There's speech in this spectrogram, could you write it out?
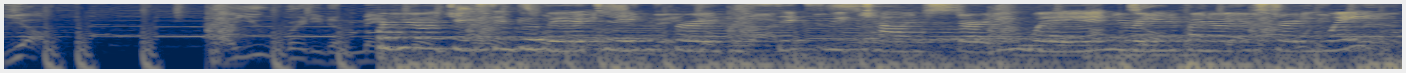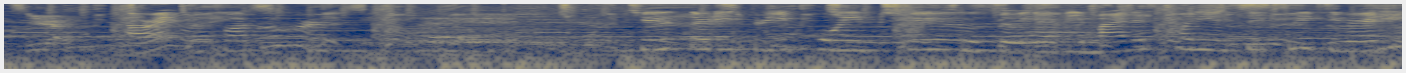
Yo, are you ready to make We're here with Jason Govea today for his six week challenge starting weigh in. You ready to find out your starting weight? Yeah. All right, let's walk over. 233.2. So we're going to be minus 20 in six weeks. You ready?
